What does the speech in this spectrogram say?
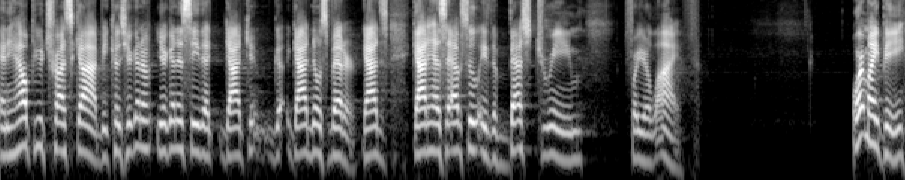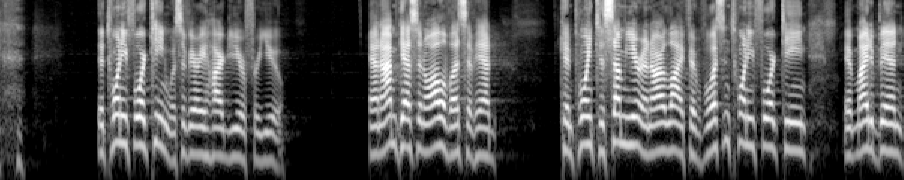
and help you trust God because you're going you're gonna see that God, can, God knows better. God's, God has absolutely the best dream for your life. Or it might be that 2014 was a very hard year for you. And I'm guessing all of us have had, can point to some year in our life. If it wasn't 2014, it might have been,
